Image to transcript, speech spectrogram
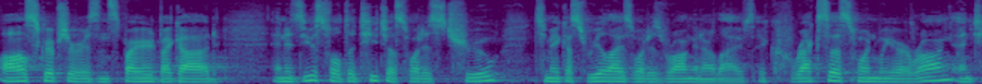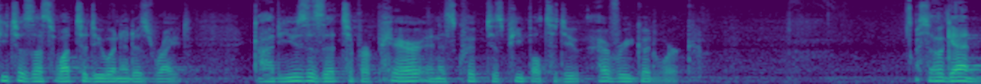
All scripture is inspired by God and is useful to teach us what is true, to make us realize what is wrong in our lives. It corrects us when we are wrong and teaches us what to do when it is right. God uses it to prepare and equip his people to do every good work. So, again,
